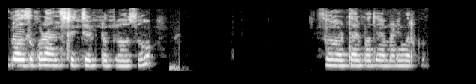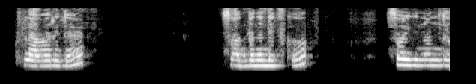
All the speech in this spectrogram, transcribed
ಬ್ಲೌಸು ಕೂಡ ಅನ್ಸ್ಟಿಚ್ಡ್ ಬ್ಲೌಸು ಸೊ ನೋಡ್ತಾ ಇರ್ಬೋದು. ಎಂಬಡಿಂಗ್ ವರ್ಕ್ ಫ್ಲವರ್ ಇದೆ. ಸೊ ಅದು ಬಂದು ನೆಕ್ಕು ಸೊ ಇದನ್ನೊಂದು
